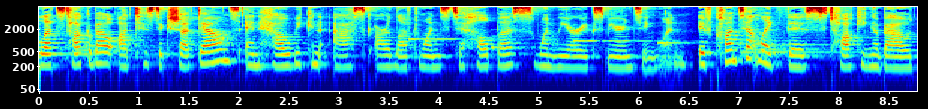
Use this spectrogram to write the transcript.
Let's talk about autistic shutdowns and how we can ask our loved ones to help us when we are experiencing one. If content like this, talking about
